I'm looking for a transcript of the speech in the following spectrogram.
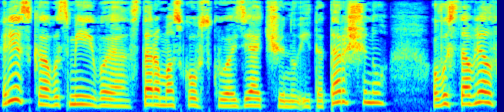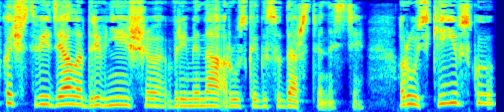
Резко высмеивая старомосковскую азиатчину и татарщину, выставлял в качестве идеала древнейшие времена русской государственности, Русь Киевскую,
